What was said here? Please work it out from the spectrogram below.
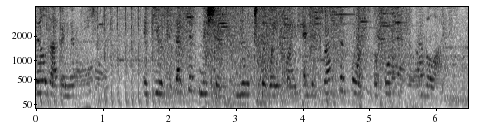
Buildup in the region. If you accept this mission, move to the waypoint and disrupt the force before it rebelize.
